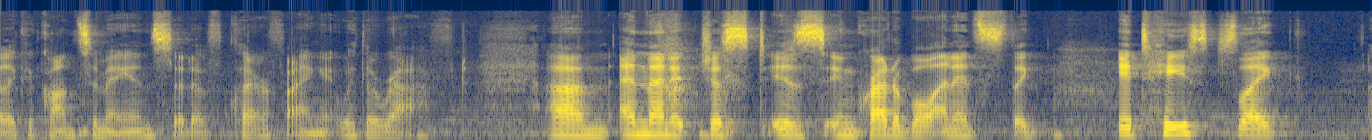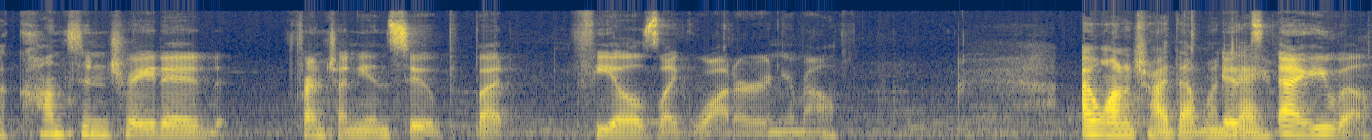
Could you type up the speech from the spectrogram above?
like a consomme instead of clarifying it with a raft. Um, and then it just is incredible, and it's like it tastes like a concentrated French onion soup, but feels like water in your mouth. i want to try that one It's, day uh, you will.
